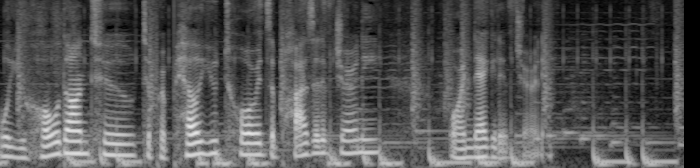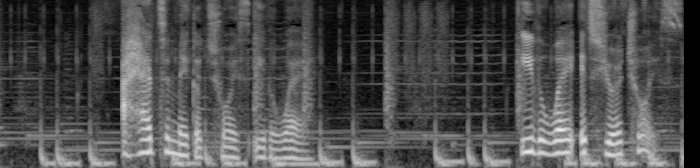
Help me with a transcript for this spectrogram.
will you hold on to to propel you towards a positive journey or a negative journey? I had to make a choice either way. Either way, it's your choice.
